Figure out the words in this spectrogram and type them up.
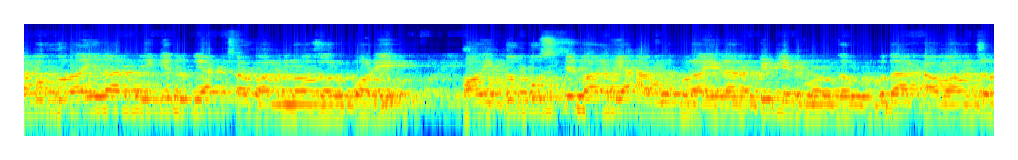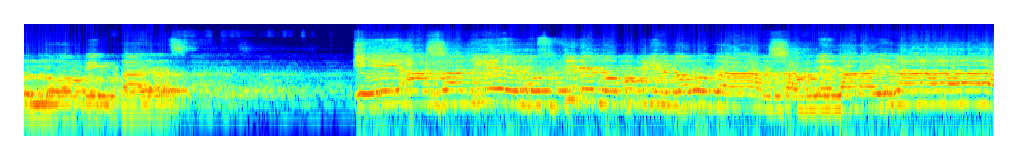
আবু হুরাইরার দিকে যদি একটা বার নজর পড়ে, হয়তো বুঝতে পারবে আবু হুরাইরার পেটের মধ্যে ক্ষুধা খাওয়ার জন্য অপেক্ষায় আছে। এই আশা নিয়ে মসজিদে নববীর দরজার সামনে দাঁড়াইলাম।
